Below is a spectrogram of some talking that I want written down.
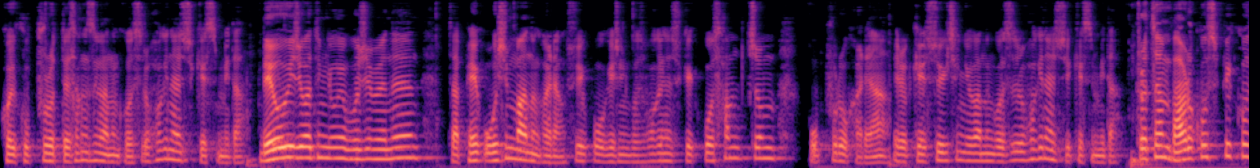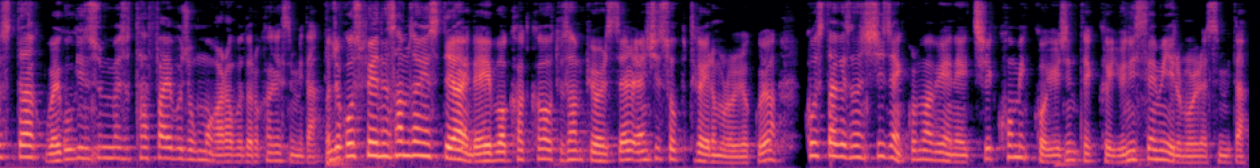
거의 9%대 상승하는 것을 확인할 수 있겠습니다. 네오위즈 같은 경우에 보시면은 자 150만 원 가량 수익 보고 계신 것을 확인할 수 있겠고 3.5% 가량 이렇게 수익 챙겨가는 것을 확인할 수 있겠습니다. 그렇다면 바로 코스피 코스닥 외국인 순매수 탑5 종목 알아보도록 하겠습니다. 먼저 코스피에는 삼성 SDI, 네이버, 카카오, 두산 퓨얼셀, NC소프트가 이름을 올렸고요. 코스닥에서는 시젠, 콜마비 NH, 코미코, 유진테크, 유니셈이 이름을 올렸습니다.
